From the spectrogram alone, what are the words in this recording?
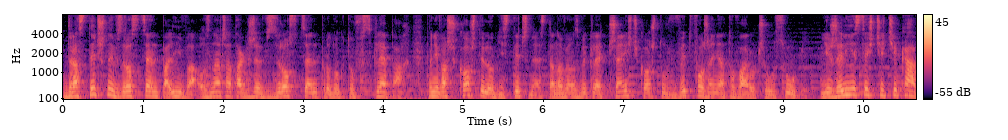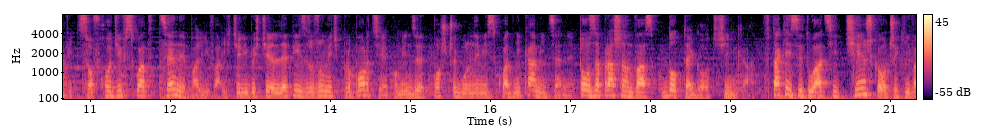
Drastyczny wzrost cen paliwa oznacza także wzrost cen produktów w sklepach, ponieważ koszty logistyczne stanowią zwykle część kosztów wytworzenia towaru czy usługi. Jeżeli jesteście ciekawi, co wchodzi w skład ceny paliwa i chcielibyście lepiej zrozumieć proporcje pomiędzy poszczególnymi składnikami ceny, to zapraszam Was do tego odcinka. W takiej sytuacji ciężko oczekiwać,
